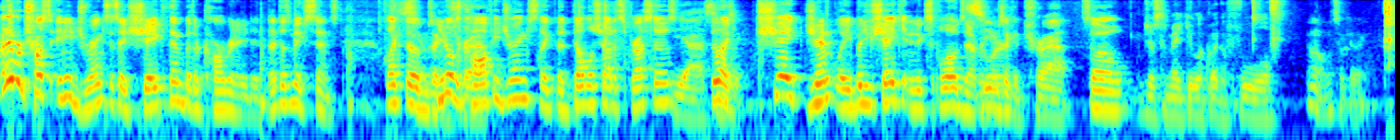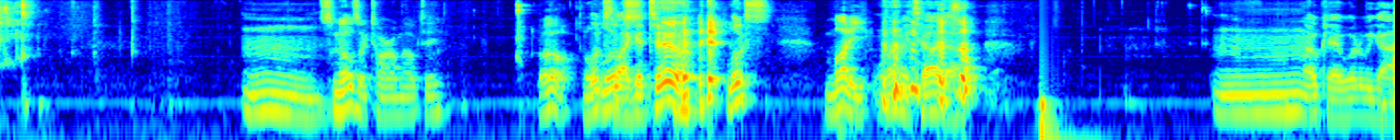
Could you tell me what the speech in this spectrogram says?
I never trust any drinks that say shake them, but they're carbonated. That doesn't make sense. Like the like you know the coffee drinks, like the double shot espressos. Yeah, they're like, like- shake gently, but you shake it and it explodes everywhere. Seems like a trap, so. just to make you look like a fool. Oh, it's okay. Mmm. smells like taro milk tea. Oh, well, Looks, like it too. it looks muddy. Let me tell you. So- Mmm. Okay, what do we got?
